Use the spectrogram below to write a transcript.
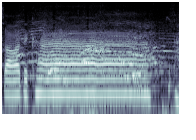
사와디카 มาด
